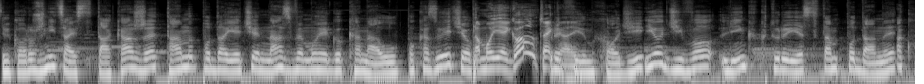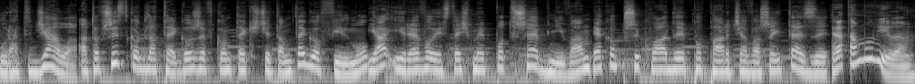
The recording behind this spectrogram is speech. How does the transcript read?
Tylko różnica jest taka, że tam podajecie nazwę mojego kanału, pokazujecie o Na mojego? który Czekaj. film chodzi i o dziwo link, który jest tam podany akurat działa. A to wszystko dlatego, że w kontekście tamtego filmu ja i Rewo jesteśmy potrzebni wam jako przykłady poparcia waszej tezy. Ja tam mówiłem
